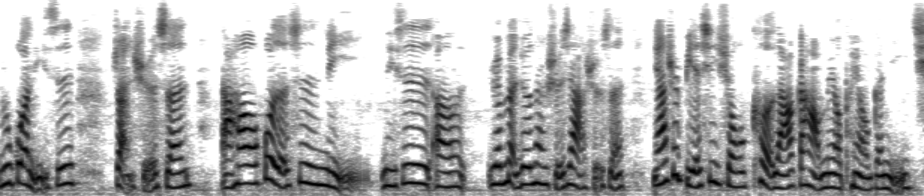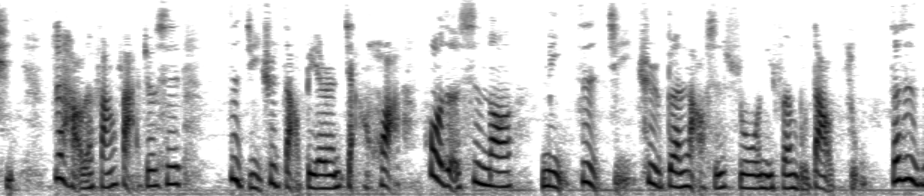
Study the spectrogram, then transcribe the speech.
如果你是转学生，然后或者是你你是呃原本就那个学校的学生，你要去别系修课，然后刚好没有朋友跟你一起，最好的方法就是自己去找别人讲话，或者是呢你自己去跟老师说你分不到组，这是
